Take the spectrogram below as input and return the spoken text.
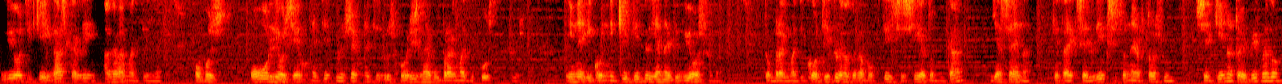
διότι και οι δάσκαλοι αγράμματοι είναι. Όπως όλοι όσοι έχουν τίτλους, έχουν τίτλους χωρίς να έχουν πραγματικούς τίτλους. Είναι εικονικοί τίτλοι για να επιβιώσουν. Τον πραγματικό τίτλο θα τον αποκτήσεις εσύ ατομικά για σένα και θα εξελίξεις τον εαυτό σου σε εκείνο το επίπεδο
